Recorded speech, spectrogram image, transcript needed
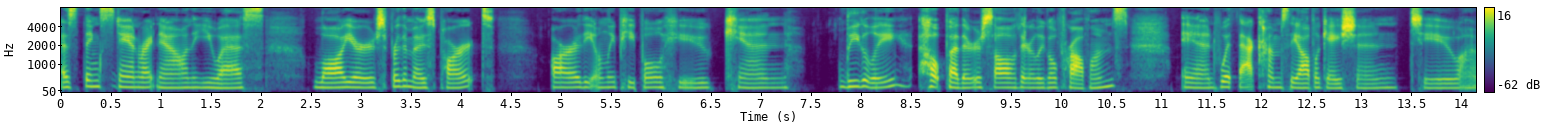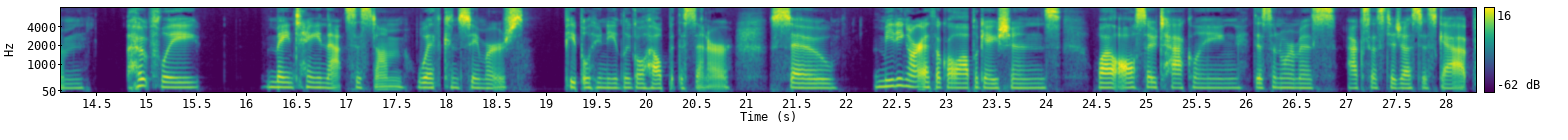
as things stand right now in the US, lawyers, for the most part, are the only people who can legally help others solve their legal problems. And with that comes the obligation to um, hopefully maintain that system with consumers, people who need legal help at the center. So, meeting our ethical obligations while also tackling this enormous access to justice gap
